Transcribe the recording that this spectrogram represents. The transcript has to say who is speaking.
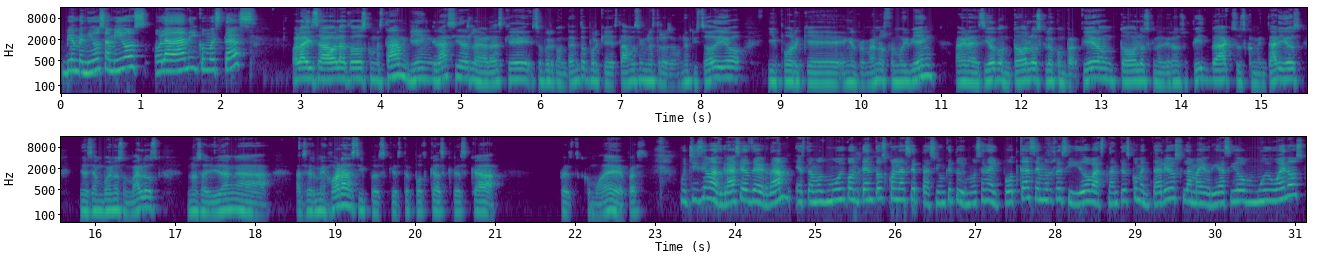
Speaker 1: Bienvenidos amigos. Hola Dani, ¿cómo estás?
Speaker 2: Hola Isa, hola a todos, ¿cómo están? Bien, gracias. La verdad es que súper contento porque estamos en nuestro segundo episodio y porque en el primero nos fue muy bien. Agradecido con todos los que lo compartieron, todos los que nos dieron su feedback, sus comentarios, ya sean buenos o malos, nos ayudan a, hacer mejoras y pues que este podcast crezca pues como debe, pues.
Speaker 1: Muchísimas gracias, de verdad. Estamos muy contentos con la aceptación que tuvimos en el podcast. Hemos recibido bastantes comentarios, la mayoría ha sido muy buenos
